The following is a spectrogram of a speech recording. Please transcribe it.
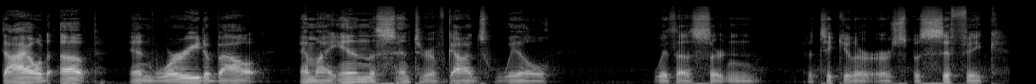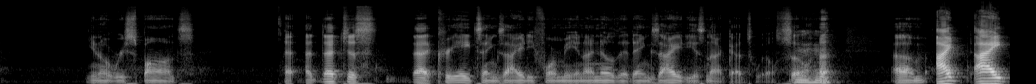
dialed up and worried about am I in the center of God's will with a certain particular or specific you know response uh, that just that creates anxiety for me and I know that anxiety is not God's will. So um, I I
